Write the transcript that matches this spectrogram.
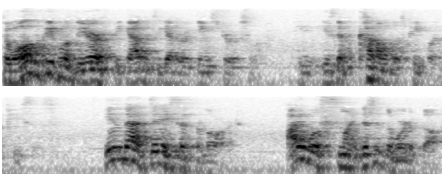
Though all the people of the earth be gathered together against Jerusalem, he, he's going to cut all those people in pieces. In that day, says the Lord, I will smite. This is the word of God.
